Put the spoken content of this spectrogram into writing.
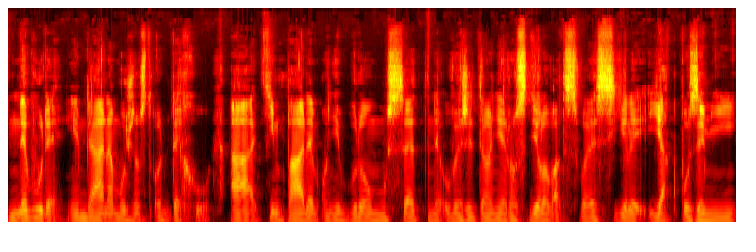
nebude jim dána možnost oddechu a tím pádem oni budou muset neuvěřitelně rozdělovat svoje síly jak pozemní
